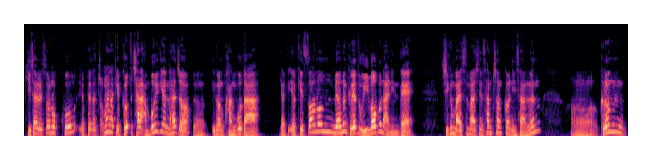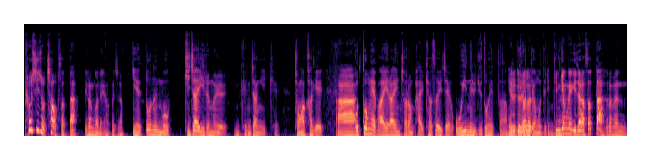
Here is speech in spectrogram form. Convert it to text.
기사를 써놓고 옆에다 조그맣게 그것도 잘 안 보이기는 하죠. 어, 이건 광고다. 이렇게, 이렇게 써놓으면은 그래도 위법은 아닌데 지금 말씀하신 3천 건 이상은 어, 그런 표시조차 없었다 이런 거네요, 그죠? 예, 또는 뭐 기자 이름을 굉장히 이렇게 정확하게 아, 보통의 바이라인처럼 밝혀서 이제 오인을 유도했다. 뭐 이런 경우들입니다. 김경래 기자가 썼다. 그러면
